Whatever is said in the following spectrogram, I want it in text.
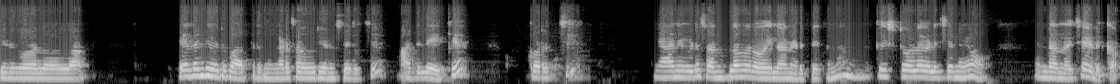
ഇതുപോലെയുള്ള ഏതെങ്കിലും ഒരു പാത്രം നിങ്ങളുടെ സൗകര്യം അനുസരിച്ച് അതിലേക്ക് കുറച്ച് ഞാനിവിടെ സൺഫ്ലവർ ഓയിലാണ് എടുത്തേക്കുന്നത്. നിങ്ങൾക്ക് ഇഷ്ടമുള്ള വെളിച്ചെണ്ണയോ എന്താന്ന് വെച്ചാൽ എടുക്കാം.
